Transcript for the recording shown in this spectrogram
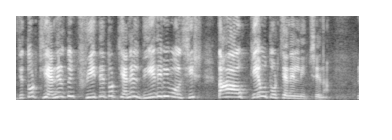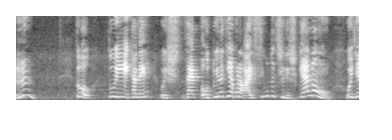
যে তোর চ্যানেল তুই ফ্রিতে তোর চ্যানেল দিয়ে দিবি বলছিস, তাও কেউ তোর চ্যানেল নিচ্ছে না। হুম? তো তুই এখানে ওই স্যার ও তুই নাকি আবার আইসিউতে ছিলিস কেন? ওই যে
